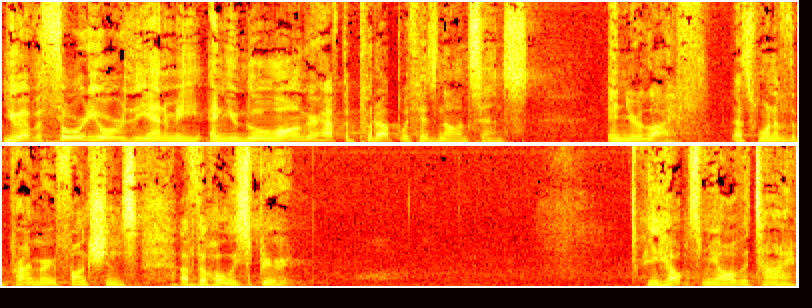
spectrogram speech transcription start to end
You have authority over the enemy, and you no longer have to put up with his nonsense in your life. That's one of the primary functions of the Holy Spirit. He helps me all the time.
